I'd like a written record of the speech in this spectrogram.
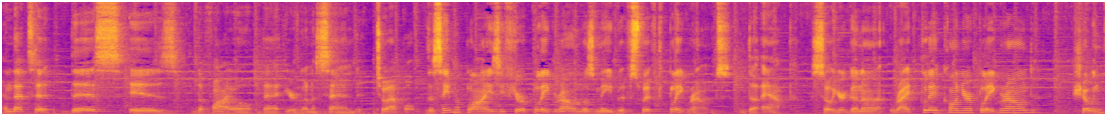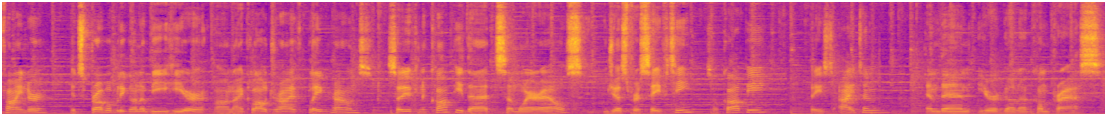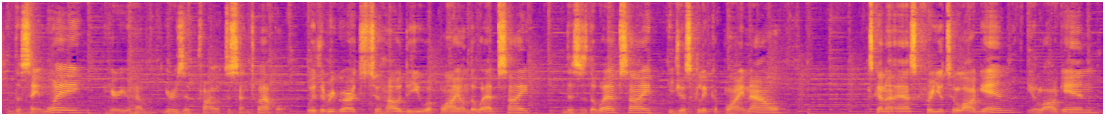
and that's it. This is the file that you're gonna send to Apple. The same applies if your playground was made with Swift Playgrounds, the app. So you're gonna right click on your playground, showing Finder, it's probably gonna be here on iCloud Drive Playgrounds. So you can copy that somewhere else just for safety. So copy, paste item, and then you're gonna compress the same way. Here you have your zip file to send to Apple. With regards to how do you apply on the website, this is the website. You just click apply now. It's gonna ask for you to log in. You log in.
